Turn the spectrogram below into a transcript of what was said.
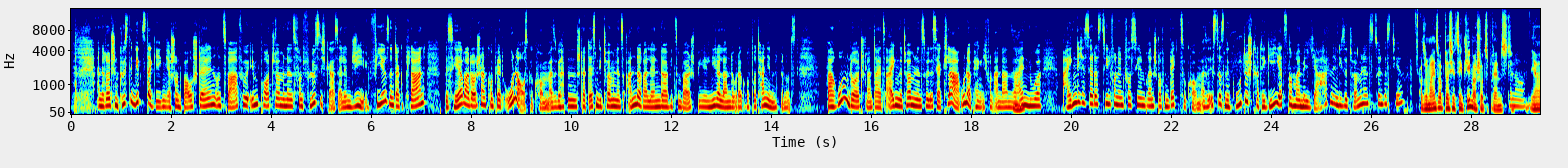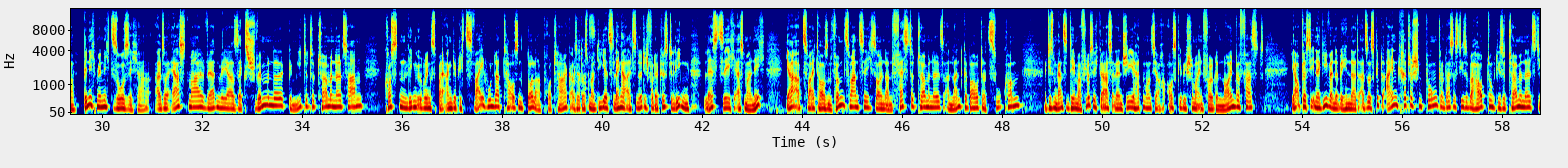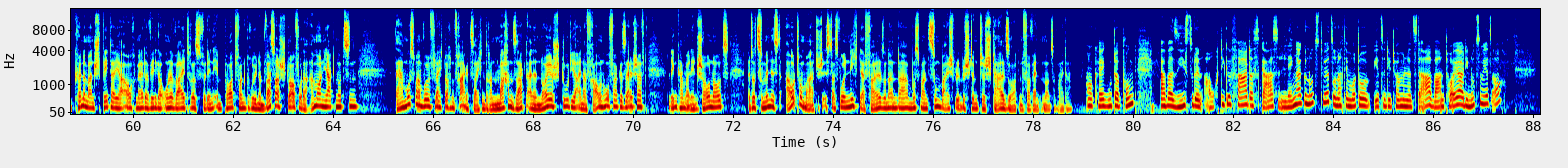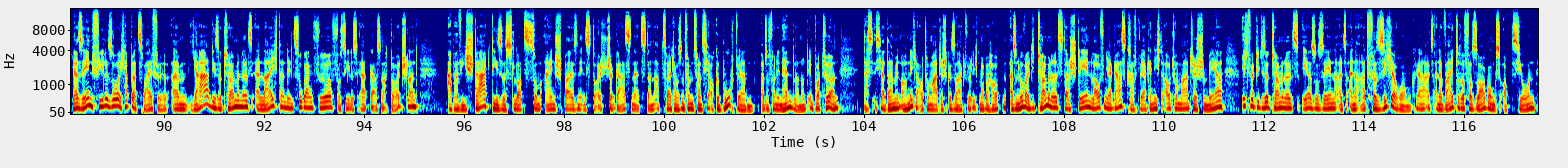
An der deutschen Küste gibt es dagegen ja schon Baustellen und zwar für Importterminals von Flüssiggas, LNG. Vier sind da geplant. Bisher war Deutschland komplett ohne ausgekommen. Also wir hatten stattdessen die Terminals anderer Länder, wie zum Beispiel Niederlande oder Großbritannien, mitbenutzt. Warum Deutschland da jetzt eigene Terminals will, ist ja klar, unabhängig von anderen sein. Mhm. Nur Eigentlich ist ja das Ziel, von den fossilen Brennstoffen wegzukommen. Also ist das eine gute Strategie, jetzt nochmal Milliarden in diese Terminals zu investieren? Also meinst du, ob das jetzt den Klimaschutz bremst? Genau. Ja, bin ich mir nicht so sicher. Also erstmal werden wir ja sechs schwimmende, gemietete Terminals haben. Kosten liegen übrigens bei angeblich 200.000 Dollar pro Tag. Also, dass man die jetzt länger als nötig vor der Küste liegen lässt, sehe ich erstmal nicht. Ja, ab 2025 sollen dann feste Terminals an Land gebaut dazukommen. Mit diesem ganzen Thema Flüssiggas, LNG hatten wir uns ja auch ausgiebig schon mal in Folge 9 befasst. Ja, ob das die Energiewende behindert. Also es gibt einen kritischen Punkt und das ist diese Behauptung, diese Terminals, die könne man später ja auch mehr oder weniger ohne weiteres für den Import von grünem Wasserstoff oder Ammoniak nutzen. Da muss man wohl vielleicht doch ein Fragezeichen dran machen, sagt eine neue Studie einer Fraunhofer Gesellschaft. Link haben wir in den Show Notes. Also zumindest automatisch ist das wohl nicht der Fall, sondern da muss man zum Beispiel bestimmte Stahlsorten verwenden und so weiter. Okay, guter Punkt. Aber siehst du denn auch die Gefahr, dass Gas länger genutzt wird? So nach dem Motto, jetzt sind die Terminals da, waren teuer, die nutzen wir jetzt auch? Ja, sehen viele so. Ich habe da Zweifel. Ähm, ja, diese Terminals erleichtern den Zugang für fossiles Erdgas nach Deutschland. Aber wie stark diese Slots zum Einspeisen ins deutsche Gasnetz dann ab 2025 auch gebucht werden, also von den Händlern und Importeuren, das ist ja damit noch nicht automatisch gesagt, würde ich mal behaupten. Also nur weil die Terminals da stehen, laufen ja Gaskraftwerke nicht automatisch mehr. Ich würde diese Terminals eher so sehen als eine Art Versicherung, ja, als eine weitere Versorgungsoption.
